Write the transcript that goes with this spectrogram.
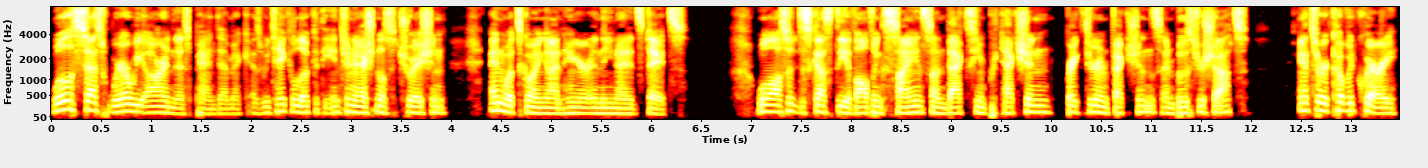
we'll assess where we are in this pandemic as we take a look at the international situation and what's going on here in the United States. We'll also discuss the evolving science on vaccine protection, breakthrough infections, and booster shots, answer a COVID query,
